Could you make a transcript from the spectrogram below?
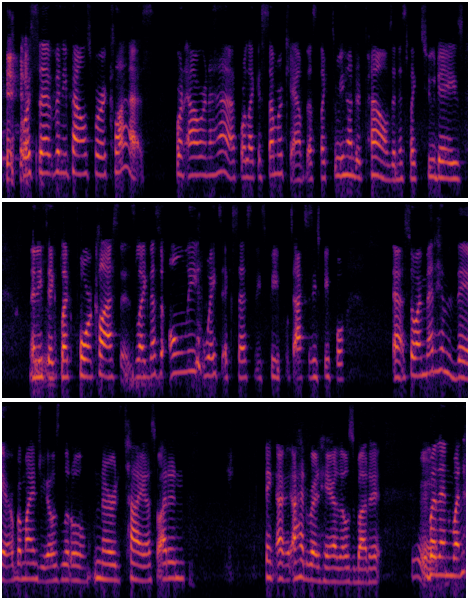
or 70 pounds for a class for an hour and a half or like a summer camp that's like 300 pounds and it's like two days and you take like four classes. Like that's the only way to access these people to access these people. Uh, so i met him there but mind you i was a little nerd taya so i didn't think i, I had red hair that was about it but then when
